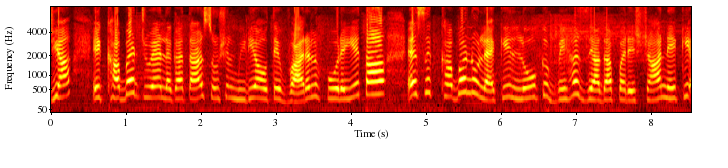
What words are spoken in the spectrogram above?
ਜੀ ਹਾਂ ਖਬਰ ਜੋ ਹੈ ਲਗਾਤਾਰ ਸੋਸ਼ਲ ਮੀਡੀਆ ਉਤੇ ਵਾਇਰਲ ਹੋ ਰਹੀ ਹੈ ਤਾਂ ਇਸ ਖਬਰ ਨੂੰ ਲੈ ਕੇ ਲੋਕ ਬੇहद ਜ਼ਿਆਦਾ ਪਰੇਸ਼ਾਨ ਨੇ ਕਿ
